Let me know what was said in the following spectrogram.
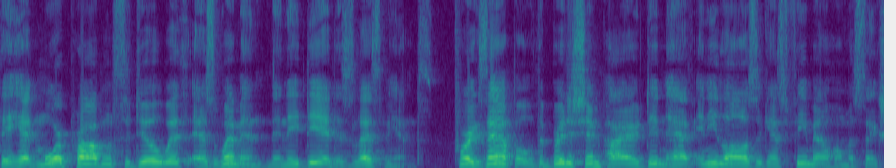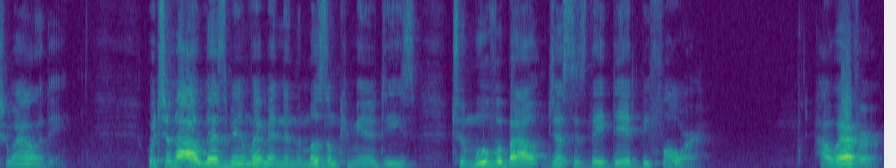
they had more problems to deal with as women than they did as lesbians. For example, the British Empire didn't have any laws against female homosexuality, which allowed lesbian women in the Muslim communities to move about just as they did before. However,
